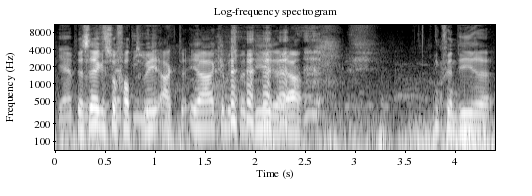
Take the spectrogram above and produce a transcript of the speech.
Jij het is eigenlijk zo van twee acten. Ja, ik heb iets met dieren, ja. Ik vind dieren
